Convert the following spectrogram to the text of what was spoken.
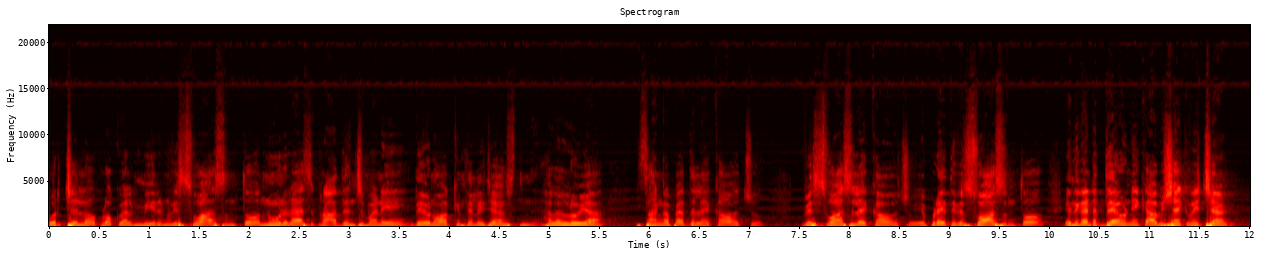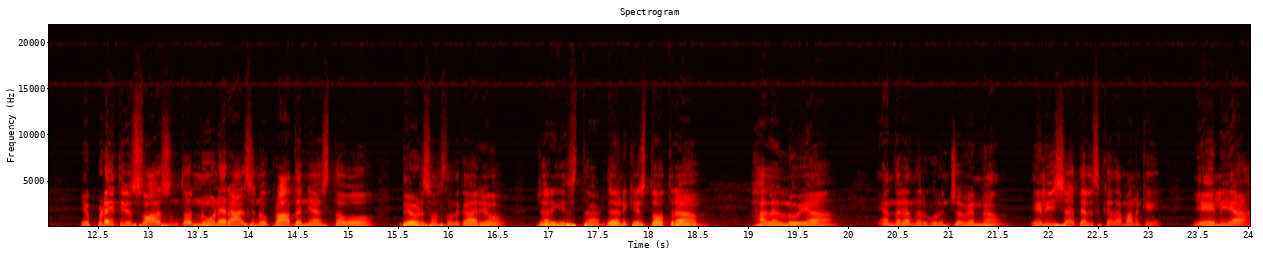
వచ్చే లోపల ఒకవేళ మీరిని విశ్వాసంతో నూనె రాసి ప్రార్థించమని దేవుని వాక్యం తెలియజేస్తుంది. హల్లెలూయ. సంఘ పెద్దలే కావచ్చు విశ్వాసులే కావచ్చు. ఎప్పుడైతే విశ్వాసంతో ఎందుకంటే దేవుడు నీకు అభిషేకం ఇచ్చాడు. ఎప్పుడైతే విశ్వాసంతో నూనె రాసి నువ్వు ప్రార్థన చేస్తావో దేవుడు స్వస్థత కార్యం జరిగిస్తాడు. దేవునికి స్తోత్రం. లూయ ఎందరెందరి గురించో విన్నాం. ఎలీషా తెలుసు కదా మనకి ఏలియా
